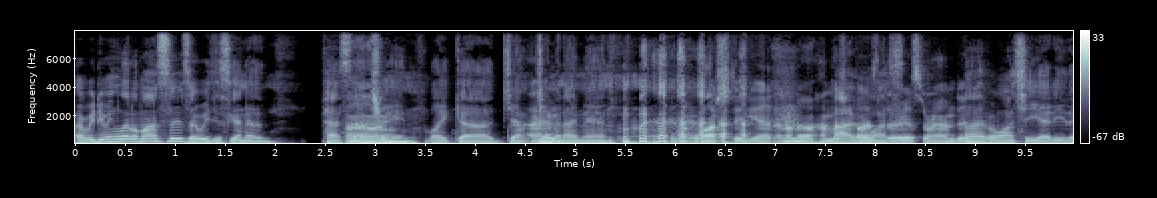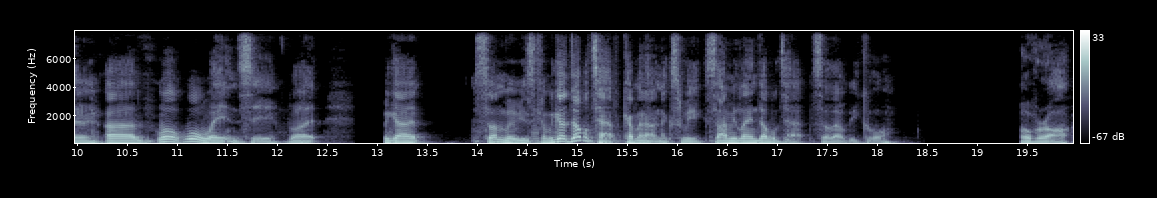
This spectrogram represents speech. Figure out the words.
Are we doing Little Monsters? Or are we just gonna pass that Um, train like uh, Gem- Gemini Man? I haven't watched it yet. I don't know how much buzz there around it. I haven't watched it yet either. Uh, we'll we'll wait and see. But we got some movies coming. We got Double Tap coming out next week. Zombieland Double Tap. So that'll be cool. Overall.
